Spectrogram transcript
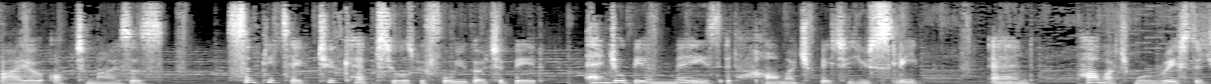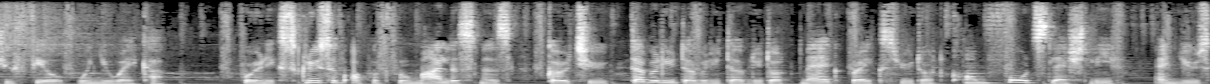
BiOptimizers. Simply take two capsules before you go to bed, and you'll be amazed at how much better you sleep and how much more rested you feel when you wake up. For an exclusive offer for my listeners, go to www.magbreakthrough.com forward slash leaf and use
